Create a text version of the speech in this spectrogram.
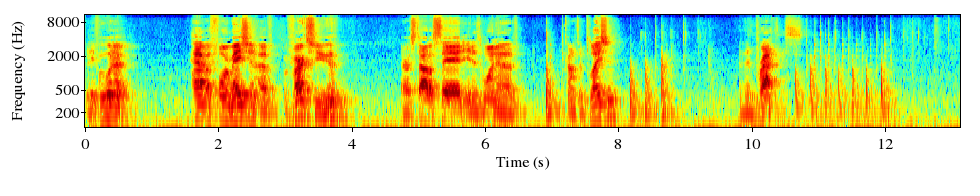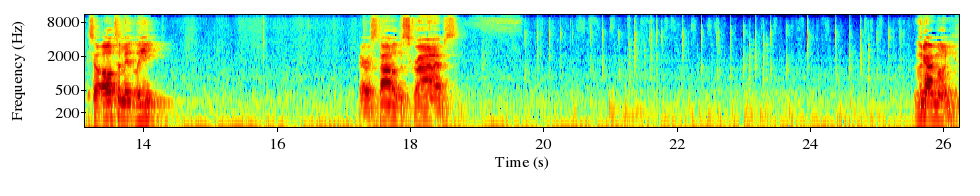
And if we want to have a formation of virtue, Aristotle said it is one of contemplation and then practice. So ultimately, Aristotle describes eudaimonia.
